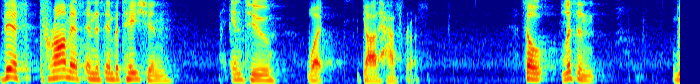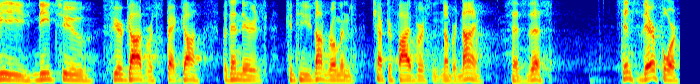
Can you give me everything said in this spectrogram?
this promise and this invitation into what God has for us. So, listen, we need to fear God, respect God. But then there's continues on Romans chapter 5 verse number 9 says this. Since therefore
